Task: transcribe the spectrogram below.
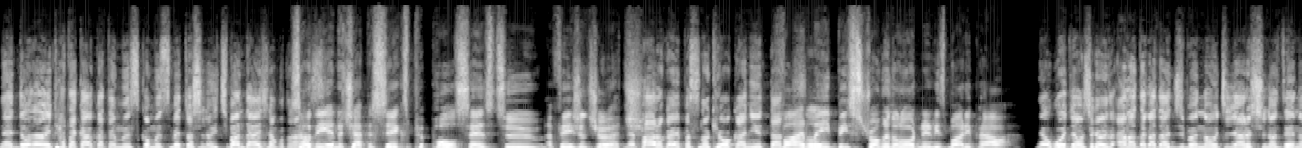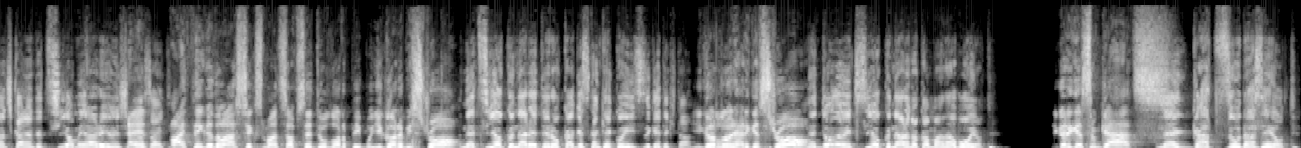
ね、どのように戦うかという息子、娘としての一番大事なことな So ん at です。 the end of chapter 6, P- Paul says to Ephesian church, ね、パウロがエペスの教会に言ったんです。 finally be strong in the Lord and in his mighty power. ね、覚えてほしいけど、あなた方は自分のうちにある主の全能力によって強められるようにしてください。I think in the last six months, I've said to a lot of people, you've got to be strong. ね、強くなれて6ヶ月間結構言い続けてきた。You've got to learn how to get strong. ね、どのように強くなるのか学ぼうよって。You've got to get some guts. ね、ガッツを出せよって。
